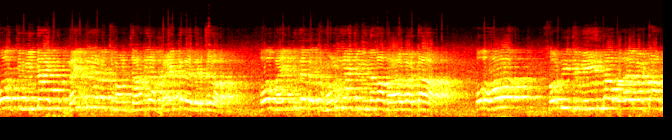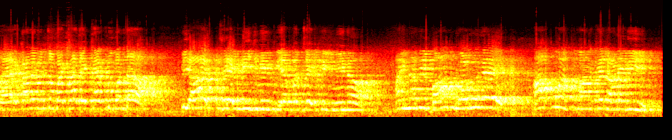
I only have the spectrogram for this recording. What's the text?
ਉਹ ਜ਼ਮੀਨਾਂ ਇੱਕ ਬੈਂਕ ਦੇ ਵਿੱਚ ਬਣ ਜਾਂਦੀਆਂ, ਬੈਂਕ ਦੇ ਵਿੱਚ। ਉਹ ਬੈਂਕ ਦੇ ਵਿੱਚ ਹੋਣਗੀਆਂ ਜ਼ਮੀਨਾਂ ਦਾ ਬਾਇਓਡਾਟਾ ਉਹ ਤੁਹਾਡੀ ਜ਼ਮੀਨ ਦਾ ਬਾਇਓਡਾਟਾ ਅਮਰੀਕਾ ਦੇ ਵਿੱਚੋਂ ਬੈਠਾ ਦੇਖਿਆ ਕੋਈ ਬੰਦਾ ਵੀ ਆ ਇੱਥੇ ਇੰਨੀ ਜ਼ਮੀਨ ਪਈ ਹੈ ਪੰਚਾਇਤੀ ਜ਼ਮੀਨ। ਇਹਨਾਂ ਦੀ ਬਾਹ ਮਰੋੜਨਗੇ, ਆਪ ਭਗਵੰਤ ਮਾਨ ਕੇ ਲਾਣੇ ਦੀ,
